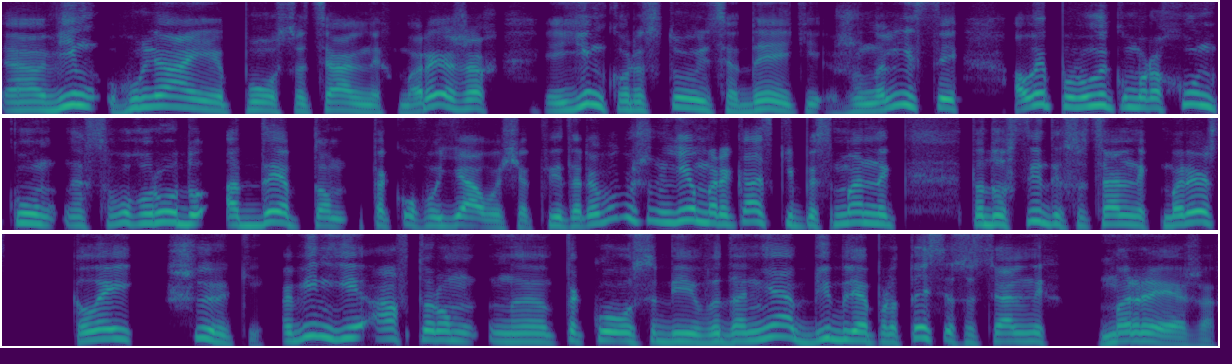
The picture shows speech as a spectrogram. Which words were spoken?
е, він гуляє по соціальних мережах, їм користуються деякі журналісти, але по великому рахунку е, свого роду адептом такого явища Twitter Revolution є американський письменник та дослідник соціальних мереж Клей Ширкі. Він є автором е, такого собі видання Біблія протестів в соціальних мережах.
